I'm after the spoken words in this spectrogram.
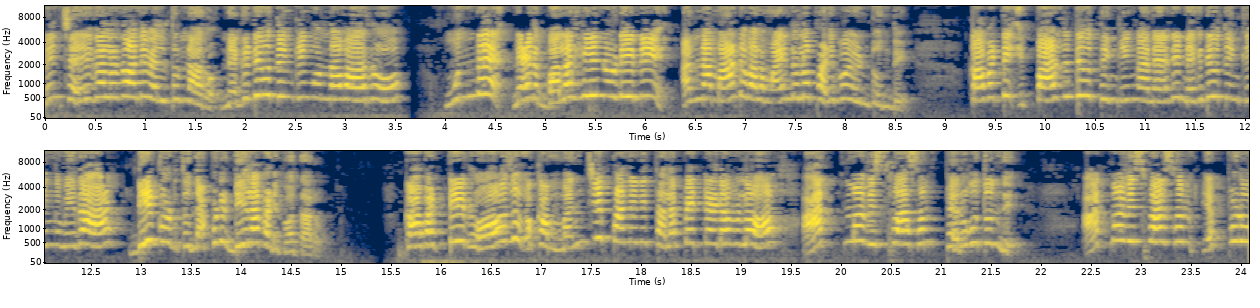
నేను చేయగలను అని వెళ్తున్నారు. నెగటివ్ థింకింగ్ ఉన్నవారు ముందే నేను బలహీనుడిని అన్న మాట వాళ్ళ మైండ్లో పడిపోయి ఉంటుంది కాబట్టి ఈ పాజిటివ్ థింకింగ్ అనేది నెగటివ్ థింకింగ్ మీద డీ కొడుతుంది అప్పుడు డీలా పడిపోతారు. కాబట్టి రోజు ఒక మంచి పనిని తలపెట్టడంలో ఆత్మవిశ్వాసం పెరుగుతుంది. ఆత్మవిశ్వాసం ఎప్పుడు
